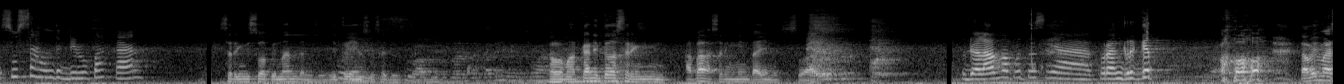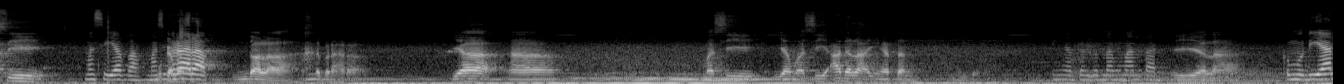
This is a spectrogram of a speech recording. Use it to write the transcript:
susah untuk dilupakan Sering disuapin mantan sih. Itu yang susah dilupain. Kalau makan itu sering apa sering mintain suap. udah lama putusnya kurang greget Oh, tapi masih masih apa masih bukan berharap masih- enggak lah, anda berharap. Ya eh, masih ya masih ada lah ingatan. Gitu. ingatan tentang mantan Iyalah. kemudian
